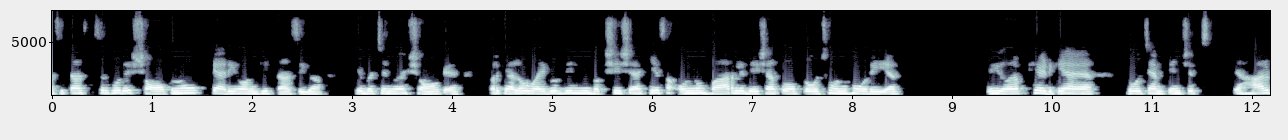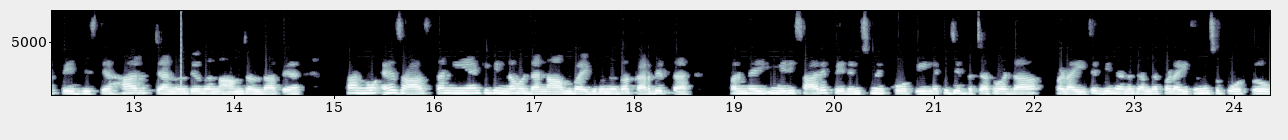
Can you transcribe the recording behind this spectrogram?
ਅਸੀਂ ਤਾਂ ਸਿਰਫ ਉਹਦੇ ਸ਼ੌਂਕ ਨੂੰ ਕੈਰੀ ਔਨ ਕੀਤਾ ਸੀਗਾ ਕਿ ਬੱਚੇ ਨੂੰ ਇਹ ਸ਼ੌਂਕ ਹੈ। ਪਰ ਕਹਿ ਲਓ ਵਾਹਿਗੁਰੂ ਦੀ ਇੰਨੀ ਬਖਸ਼ਿਸ਼ ਹੈ ਕਿ ਉਹਨੂੰ ਬਾਹਰਲੇ ਦੇਸ਼ਾਂ ਤੋਂ ਅਪਰੋਚ ਹੁਣ ਹੋ ਰਹੀ ਹੈ। ਯੂਰਪ ਖੇਡ ਕੇ ਆਇਆ, ਦੋ ਚੈਂਪੀਅਨਸ਼ਿਪਸ ਤੇ ਹਰ ਪੇਜਸ ਤੇ, ਹਰ ਚੈਨਲ ਤੇ ਉਹਦਾ ਨਾਮ ਚੱਲਦਾ ਪਿਆ। ਹੈ। ਅਹਿਸਾਸ ਤਾਂ ਨਹੀਂ ਹੈ ਕਿ ਕਿੰਨਾ ਵੱਡਾ ਨਾਮ ਵਾਹਿਗੁਰੂ ਨੇ ਉਹਦਾ ਕਰ ਦਿੱਤਾ। ਪਰ ਮੇਰੀ ਸਾਰੇ ਪੇਰੈਂਟਸ ਨੂੰ ਇੱਕੋ ਅਪੀਲ ਹੈ ਕਿ ਜੇ ਬੱਚਾ ਤੁਹਾਡਾ ਪੜ੍ਹਾਈ 'ਚ ਅੱਗੇ ਜਾਣਾ ਚਾਹੁੰਦਾ, ਪੜ੍ਹਾਈ 'ਚ ਉਹਨੂੰ ਸਪੋਰਟ ਕਰੋ।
